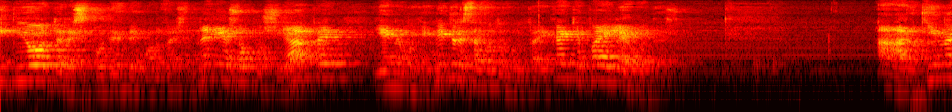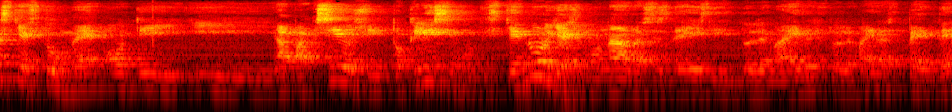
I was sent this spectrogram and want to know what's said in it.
ή ποιότερες υποτίθεται μορφές ενέργειας όπως η ΑΠΕ, οι ανεμογεννήτρε, τα φωτοβολταϊκά και πάει λέγοντας. Αρκεί να σκεφτούμε ότι η απαξίωση, το κλείσιμο της καινούργιας μονάδας της ΔΕΗ στην Τολεμαίδα, του Τολεμαίδας 5,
